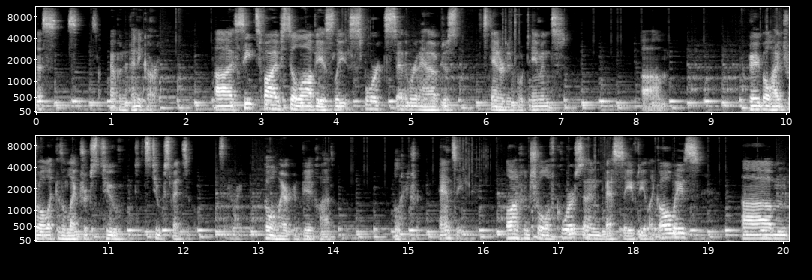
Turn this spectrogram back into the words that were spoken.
that's, that's not happening with any car. Uh, seats five still obviously sports, and we're gonna have just standard infotainment. Um, variable hydraulic because electric's too it's too expensive. Right? No American vehicle has electric. Fancy. Launch control, of course, and best safety, like always. Um,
